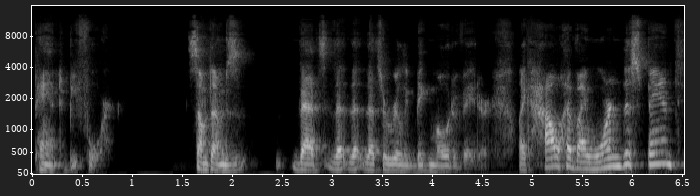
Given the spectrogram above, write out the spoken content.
pant before? Sometimes that's that, that's a really big motivator. Like, how have I worn this pant,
